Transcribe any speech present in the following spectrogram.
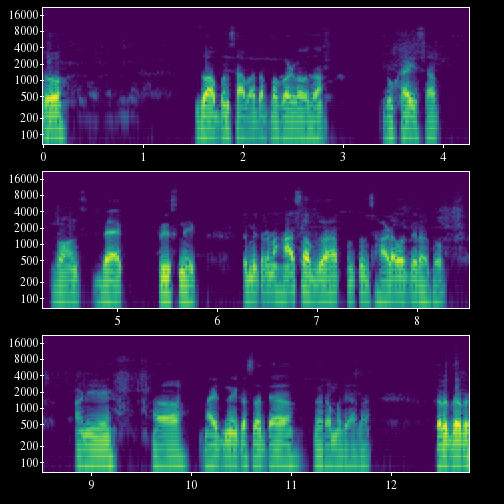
सो जो आपण साप आता पकडला होता रुखाई साप ब्रॉन्झ बॅक ट्री स्नेक तर मित्रांनो हा साप जो आहे हा फक्त झाडावरती राहतो. आणि माहीत नाही कसा त्या घरामध्ये आला. खरं तर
